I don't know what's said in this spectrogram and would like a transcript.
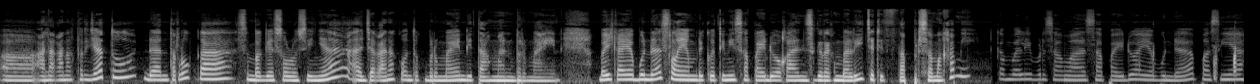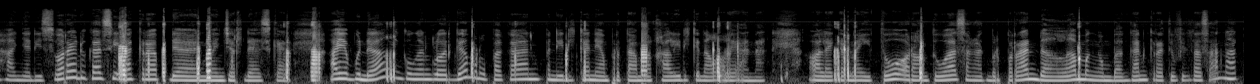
Eh, anak-anak uh, terjatuh dan terluka. Sebagai solusinya, ajak anak untuk bermain di taman bermain. Baik ayah bunda, yang berikut ini sampai dua kali segera kembali, jadi tetap bersama kami. Kembali bersama Sapa Edu Ayah Bunda, pastinya hanya di suara edukasi akrab dan mencerdaskan. Ayah Bunda, lingkungan keluarga merupakan pendidikan yang pertama kali dikenal oleh anak. Oleh karena itu, orang tua sangat berperan dalam mengembangkan kreativitas anak.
